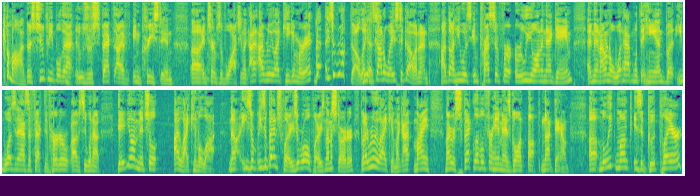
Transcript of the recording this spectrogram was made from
Come on. There's two people that whose respect I've increased in uh, in terms of watching. Like I, I really like Keegan Murray. He's a rook though. Like Yes. he's got a ways to go, and I, I thought he was impressive for early on in that game. And then I don't know what happened with the hand, but he wasn't as effective. Huerter obviously went out. Davion Mitchell, I like him a lot. Now he's a he's a bench player. He's a role player. He's not a starter, but I really like him. Like I, my my respect level for him has gone up, not down. Uh, Malik Monk is a good player.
